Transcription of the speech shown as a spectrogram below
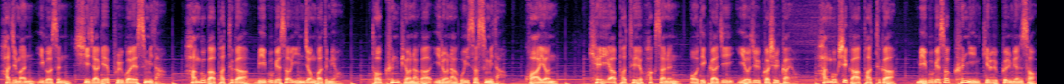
하지만 이것은 시작에 불과했습니다. 한국 아파트가 미국에서 인정받으며 더 큰 변화가 일어나고 있었습니다. 과연 K 아파트의 확산은 어디까지 이어질 것일까요? 한국식 아파트가 미국에서 큰 인기를 끌면서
